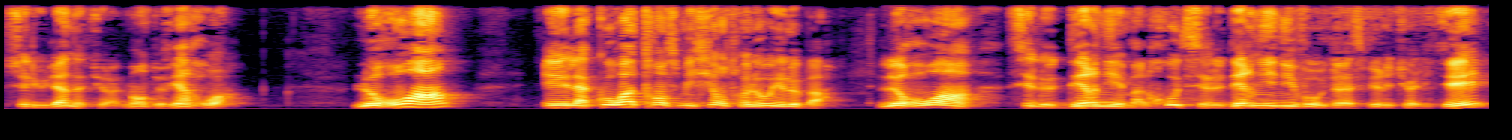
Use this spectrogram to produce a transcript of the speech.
celui-là, naturellement, devient roi. Le roi est la courroie de transmission entre le haut et le bas. Le roi, c'est le dernier malchut, c'est le dernier niveau de la spiritualité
